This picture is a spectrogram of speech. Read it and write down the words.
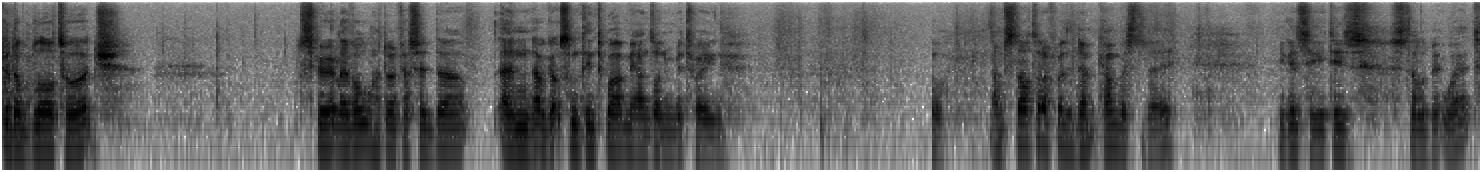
good old blowtorch, spirit level, I don't know if I said that, and I've got something to wipe my hands on in between. Oh, I'm starting off with a damp canvas today. You can see it is still a bit wet.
